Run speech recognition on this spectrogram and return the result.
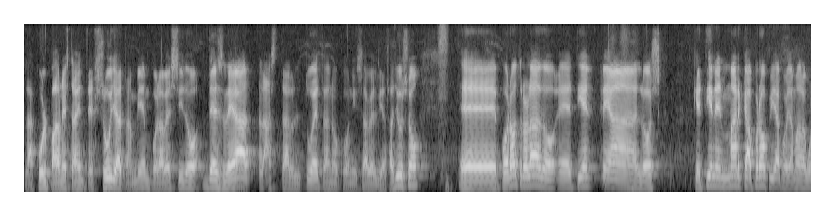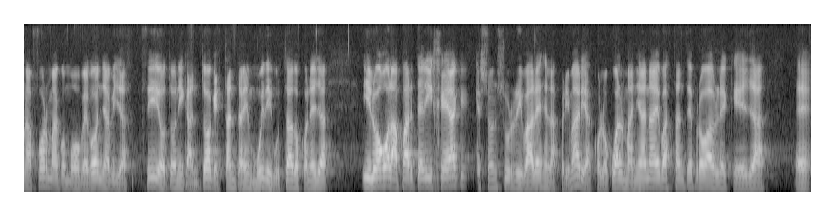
la culpa honestamente es suya también por haber sido desleal hasta el tuétano con Isabel Díaz Ayuso. Eh, por otro lado, tiene a los que tienen marca propia, por llamar de alguna forma, como Begoña Villací o Tony Cantó, que están también muy disgustados con ella. Y luego la parte de IGEA, que, son sus rivales en las primarias, con lo cual mañana es bastante probable que ella eh,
